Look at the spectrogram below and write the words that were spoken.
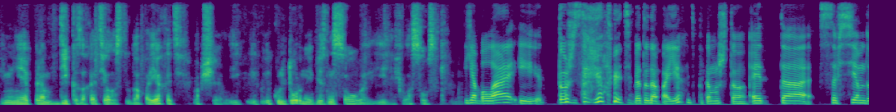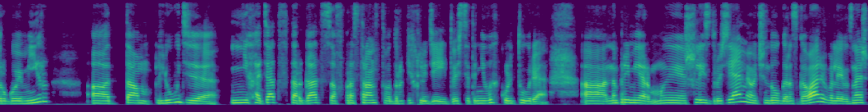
И мне прям дико захотелось туда поехать вообще и, и, и культурно, и бизнесово, и философски. Я была и тоже советую тебе туда поехать, потому что это совсем другой мир. А, там люди не хотят вторгаться в пространство других людей, то есть это не в их культуре. А, например, мы шли с друзьями, очень долго разговаривали, вот, знаешь,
